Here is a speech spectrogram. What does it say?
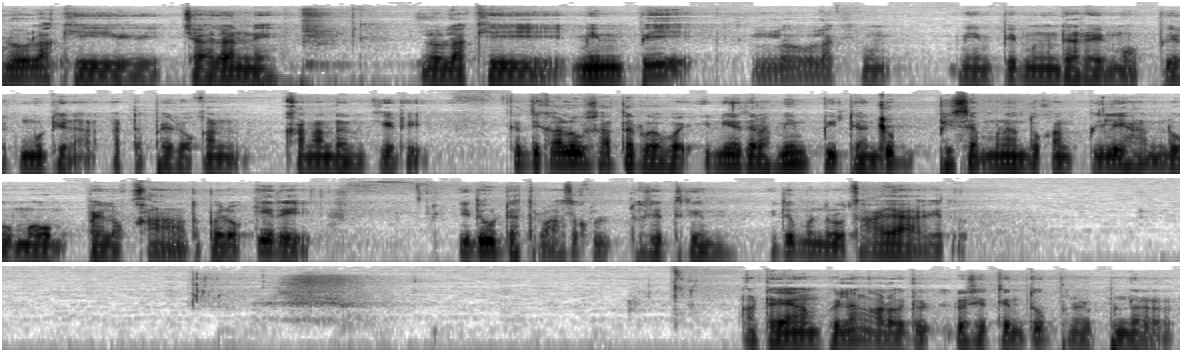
lu lagi jalan nih lu lagi mimpi lu lagi mimpi mengendarai mobil kemudian ada belokan kanan dan kiri. Ketika lu sadar bahwa ini adalah mimpi dan lu bisa menentukan pilihan lu mau belok kanan atau belok kiri itu udah termasuk lucid dream. Itu menurut saya gitu ada yang bilang kalau lucid dream itu bener-bener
